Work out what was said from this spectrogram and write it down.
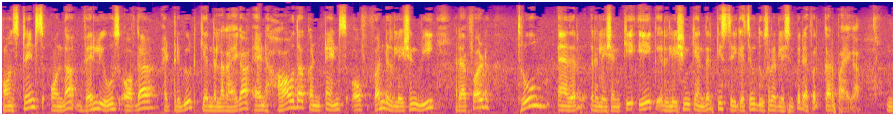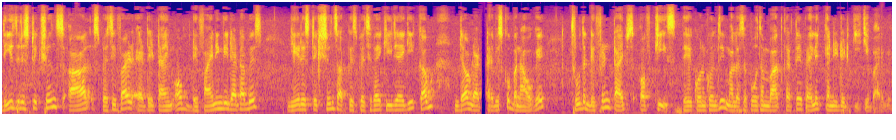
constants on the values of the attribute के अंदर लगाएगा and how the contents of one relation be referred through other relation कि एक रिलेशन के अंदर किस तरीके से वो दूसरा रिलेशन पे रेफर कर पाएगा। These restrictions are specified at the time of defining the database ये रिस्ट्रिक्शंस आपकी स्पेसिफाई की जाएगी कब? जब डाटाबेस को बनाओगे through the different types of keys देखिए कौन कौन सी? मतलब सपोज़ हम बात करते हैं पहले कैंडिडेट की के बारे में।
